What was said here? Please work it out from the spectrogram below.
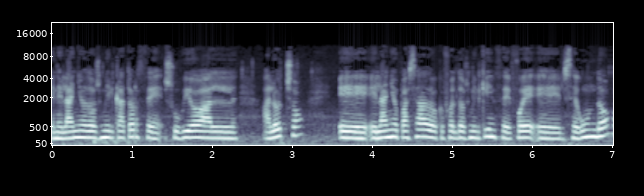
en el año 2014 subió al, al 8 eh, el año pasado que fue el 2015 fue eh, el segundo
